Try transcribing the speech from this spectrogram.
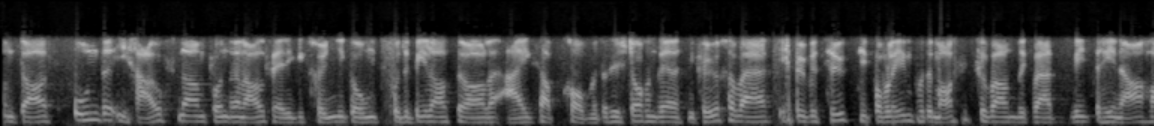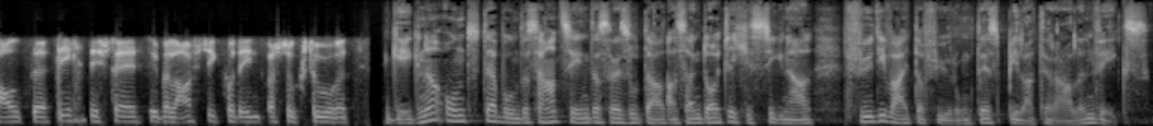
Und das unter Inkaufnahme von einer allfälligen Kündigung von der bilateralen Eigenabkommen. Das ist doch ein relativ hoher Wert. Ich bin überzeugt, die Probleme von der Massenzuwanderung werden weiterhin anhalten. Dichtestress, Überlastung von der Infrastrukturen. Gegner und der Bundesrat sehen das Resultat als ein deutliches Signal für die Weiterführung des bilateralen Wegs.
